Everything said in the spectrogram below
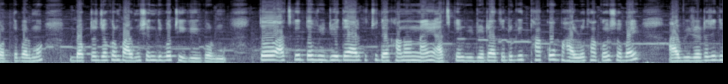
করতে পারব। ডক্টর যখন পারমিশন দিব, ঠিকই করব। তো আজকে তো ভিডিওতে আর কিছু দেখানোর নাই। আজকের ভিডিওটা এতটুকুই। থাকুক ভালো থাকো সবাই। আর ভিডিওটা যদি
